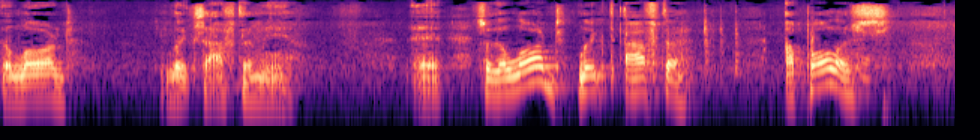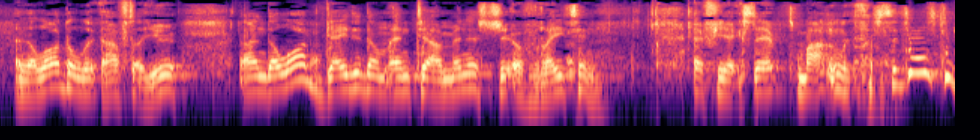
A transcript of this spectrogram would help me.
The Lord looks after me. Uh, so the Lord looked after Apollos, and the Lord will look after you. And the Lord guided him into a ministry of writing, if you accept Martin Luther's suggestion.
